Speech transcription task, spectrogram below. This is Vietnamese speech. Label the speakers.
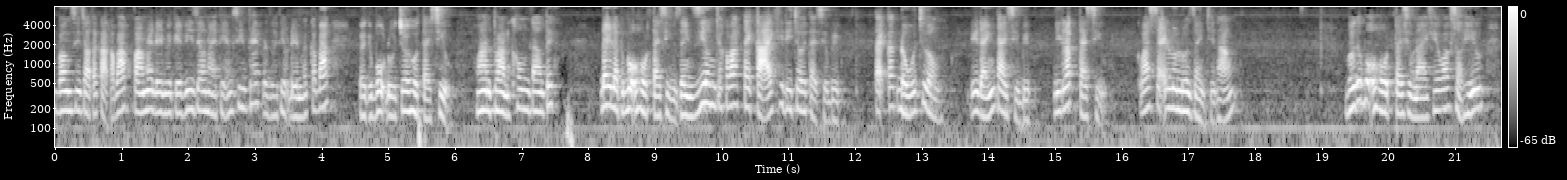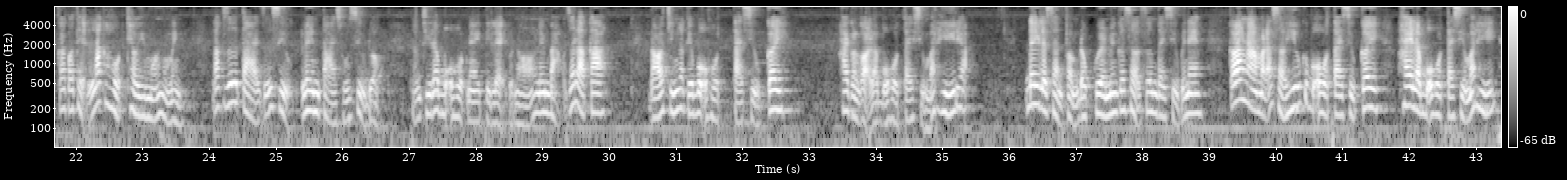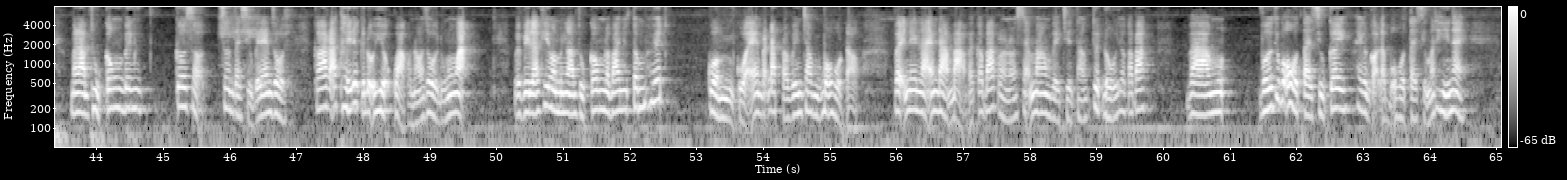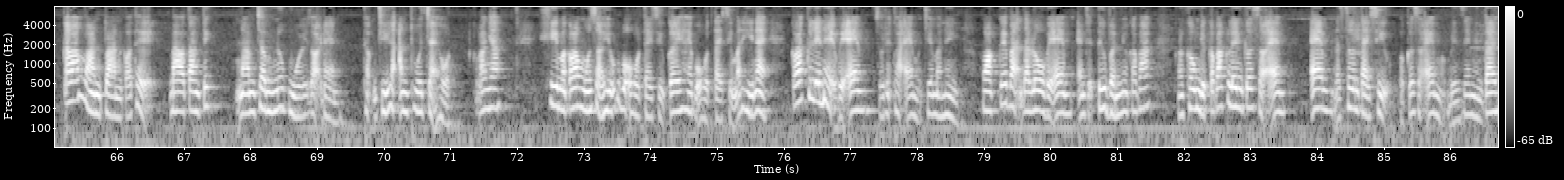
Speaker 1: Vâng, xin chào tất cả các bác. Và hôm nay đến với cái video này thì em xin phép để giới thiệu đến với các bác về cái bộ đồ chơi hột tài xỉu hoàn toàn không tan tích. Đây là cái bộ hột tài xỉu dành riêng cho các bác tay cái khi đi chơi tài xỉu bịp. Tại các đấu trường đi đánh tài xỉu bịp, đi lắc tài xỉu, các bác sẽ luôn luôn giành chiến thắng. Với cái bộ hột tài xỉu này khi các bác sở hữu, các có thể lắc hột theo ý muốn của mình. Lắc giữ tài, giữ xỉu, lên tài xuống xỉu được thậm chí là bộ hột này tỷ lệ của nó lên bảo rất là cao. Đó chính là cái bộ hột tài xỉu cây, hay còn gọi là bộ hột tài xỉu mắt hí đấy ạ. Đây là sản phẩm độc quyền bên cơ sở sơn tài xỉu bên em. Các bác nào mà đã sở hữu cái bộ hột tài xỉu cây hay là bộ hột tài xỉu mắt hí mà làm thủ công bên cơ sở sơn tài xỉu bên em rồi, các bác đã thấy được cái độ hiệu quả của nó rồi, đúng không ạ? Bởi vì là khi mà mình làm thủ công là bao nhiêu tâm huyết của của em đã đặt vào bên trong bộ hột đó. Vậy nên là em đảm bảo với các bác là nó sẽ mang về chiến thắng tuyệt đối cho các bác. Và với cái bộ hột tài xỉu cây hay còn gọi là bộ hột tài xỉu mắt hí này, các bác hoàn toàn có thể bao tăng tích, nam châm, nước muối, dọi đèn, thậm chí là ăn thua chảy hột các bác nhá. Khi mà các bác muốn sở hữu cái bộ hột tài xỉu cây hay bộ hột tài xỉu mắt hí này, các bác cứ liên hệ với em, số điện thoại em ở trên màn hình hoặc kết bạn Zalo với em, em sẽ tư vấn cho các bác. Còn không thì các bác lên cơ sở em em là Sơn Tài Xỉu ở cơ sở em ở Bến Xe miền Tây.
